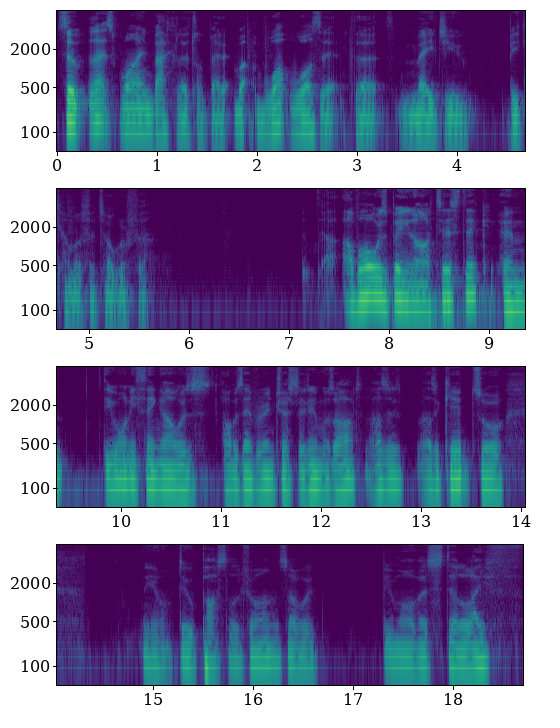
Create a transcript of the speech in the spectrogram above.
So let's wind back a little bit. What, what was it that made you become a photographer? I've always been artistic, and the only thing I was I was ever interested in was art as a as a kid. So, you know, do pastel drawings. I would be more of a still life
